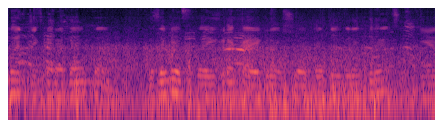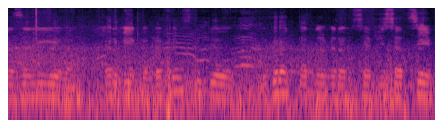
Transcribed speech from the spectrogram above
команде Карабалта. За место игрока, игравшего под номером 20, Ниазалиева Эрмека, в игру вступил игрок под номером 77.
